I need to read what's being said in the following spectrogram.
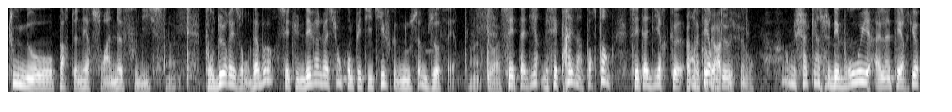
tous nos partenaires sont à 9 ou 10, pour deux raisons. D'abord, c'est une dévaluation compétitive que nous nous sommes offertes. c'est-à-dire, mais c'est très important, c'est-à-dire que en termes de... Mais bon. Mais chacun se débrouille à l'intérieur.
